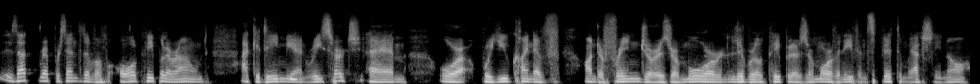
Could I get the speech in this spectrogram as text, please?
is that representative of all people around academia and research, um, or were you kind of on the fringe, or is there more liberal people? Or is there more of an even split than we actually know?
